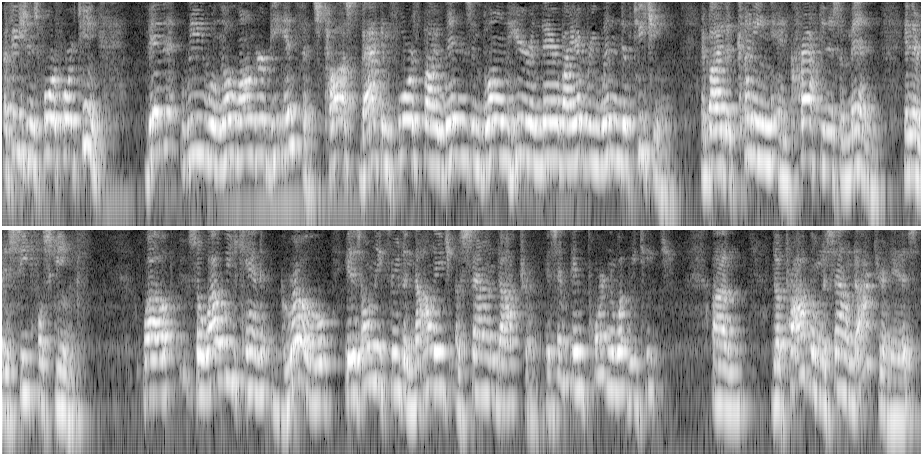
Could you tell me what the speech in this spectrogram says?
Ephesians 4, 14. Then we will no longer be infants, tossed back and forth by winds and blown here and there by every wind of teaching, and by the cunning and craftiness of men in their deceitful scheming. Well, so while we can grow, it is only through the knowledge of sound doctrine. It's important what we teach. Um, the problem with sound doctrine is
